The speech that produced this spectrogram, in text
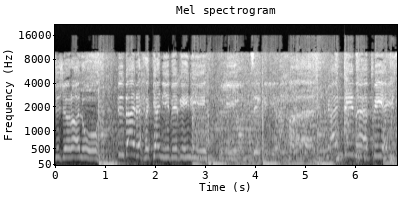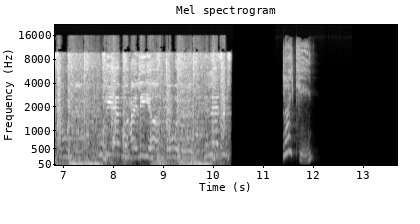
شجرة له. البارح كان يبغيني واليوم تغير حال. كان ديما فيا يسول وغيابه عليا طول. لازم لايكي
